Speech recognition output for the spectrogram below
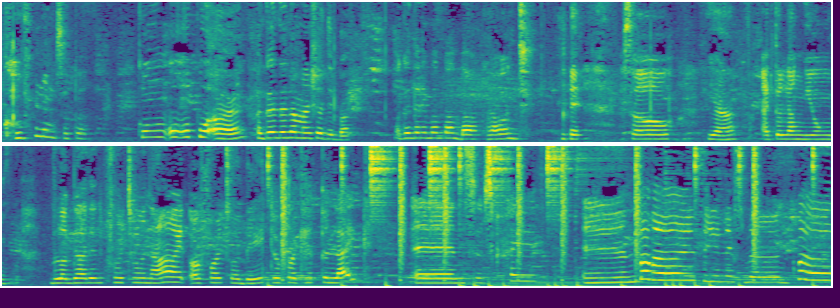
cover ng sopa. Kung uupuan, maganda naman siya, di ba? Maganda rin ba pang background? so, yeah. Ito lang yung vlog natin for tonight or for today. Don't forget to like and subscribe. And bye-bye! See you next vlog. Bye!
